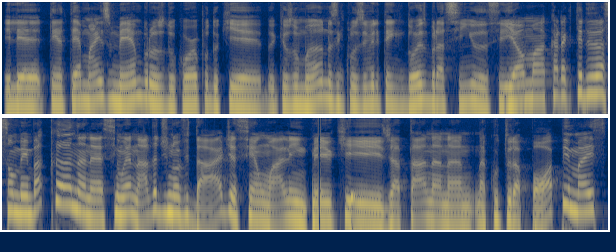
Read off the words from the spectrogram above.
ele é... tem até mais membros do corpo do que, do que os humanos. Inclusive, ele tem dois bracinhos assim. E é uma caracterização bem bacana, né? Assim, não é nada de novidade, assim, é um alien meio que já tá na, na, na cultura pop, mas.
